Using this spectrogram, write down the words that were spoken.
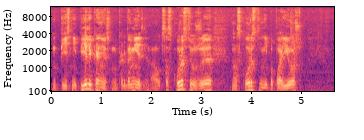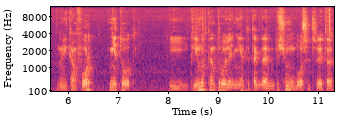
Ну, песни пели, конечно, но когда медленно. А вот со скоростью уже на скорости не попоешь. Ну и комфорт не тот. И климат-контроля нет и так далее. Ну почему? Лошадь же это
